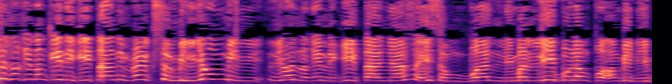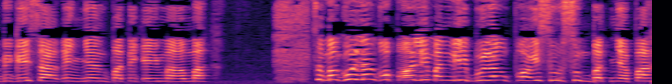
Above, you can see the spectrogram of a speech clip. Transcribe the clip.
Sa laki ng kinikita ni Merck, sa milyon-milyon na kinikita niya sa isang buwan, liman libo lang po ang binibigay sa akin yan, pati kay mama. Sa magulang ko po, liman libo lang po, isusumbat niya pa.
